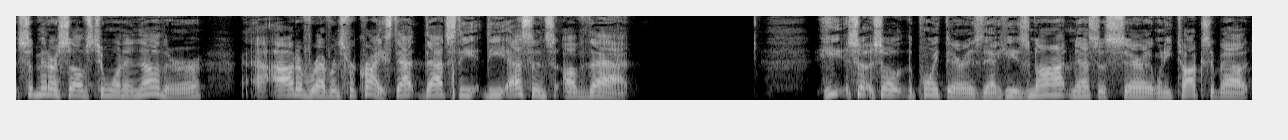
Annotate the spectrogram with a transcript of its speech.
submit ourselves to one another out of reverence for Christ. That, that's the, the essence of that he so so the point there is that he's not necessarily when he talks about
